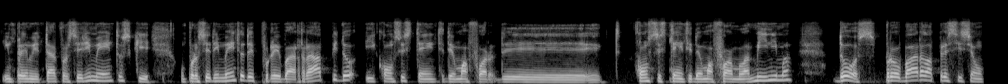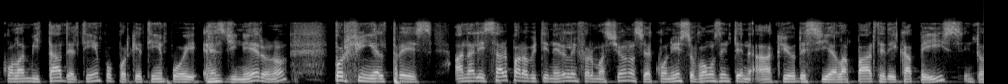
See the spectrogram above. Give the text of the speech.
implementar procedimentos que un procedimento de prueba rápido y consistente de uma forma de consistente de uma fórmula mínima. Dois, probar a precisão com a metade do tempo, porque tempo é, é dinheiro, não? Por fim, o três, analisar para obter a informação, ou seja, com isso vamos entender, a que eu dizia, a parte de KPIs, então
